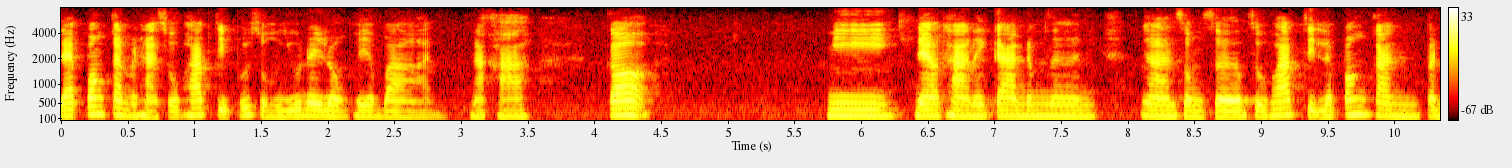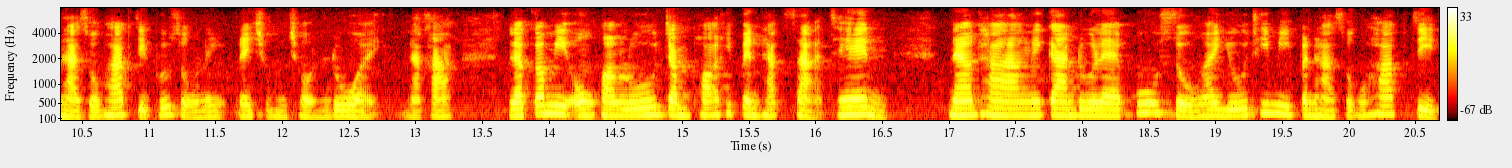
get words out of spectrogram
และป้องกันปัญหาสุขภาพจิตผู้สูงอายุในโรงพยาบาลนะคะ ก็มีแนวทางในการดำเนินงานส่งเสริมสุขภาพจิต และป้องกันปัญหาสุขภาพจิตผู้สูงในในชุมชนด้วยนะคะ แล้วก็มีองค์ความรู้จำเพาะที่เป็นทักษะเช่น แนวทางในการดูแลผู้สูงอายุที่มีปัญหาสุขภาพจิต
